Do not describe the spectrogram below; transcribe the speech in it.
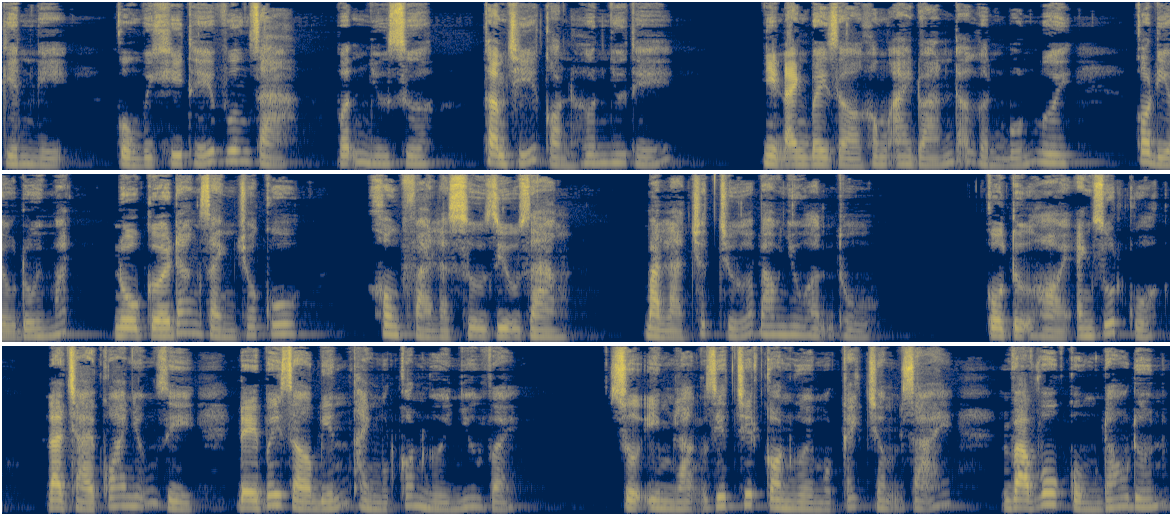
kiên nghị cùng với khí thế vương giả vẫn như xưa, thậm chí còn hơn như thế. Nhìn anh bây giờ không ai đoán đã gần 40, có điều đôi mắt, nụ cười đang dành cho cô không phải là sự dịu dàng, mà là chất chứa bao nhiêu hận thù. Cô tự hỏi anh rút cuộc là trải qua những gì để bây giờ biến thành một con người như vậy. Sự im lặng giết chết con người một cách chậm rãi và vô cùng đau đớn.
